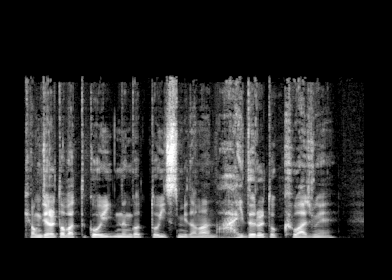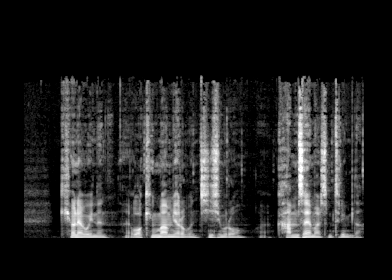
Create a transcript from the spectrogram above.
경제를 떠받고 있는 것도 있습니다만 아이들을 또 그 와중에 키워내고 있는 워킹맘 여러분 진심으로 감사의 말씀 드립니다.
